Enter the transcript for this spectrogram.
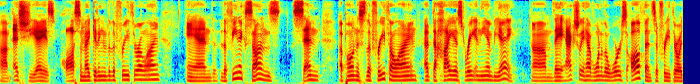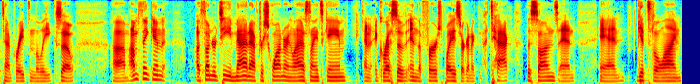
Um, SGA is awesome at getting to the free throw line, and the Phoenix Suns send opponents to the free throw line at the highest rate in the NBA. Um, they actually have one of the worst offensive free throw attempt rates in the league. So um, I'm thinking a Thunder team mad after squandering last night's game and aggressive in the first place are going to attack the Suns and and get to the line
